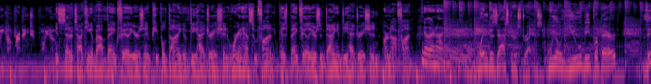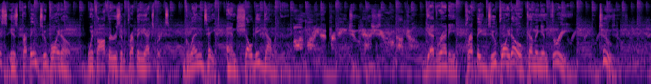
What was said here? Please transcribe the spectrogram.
week Prepping 2.0. Instead of talking about bank failures and people dying of dehydration, we're going to have some fun because bank failures and dying of dehydration are not fun. No, they're not. When disaster strikes, will you be prepared? This is Prepping 2.0 with authors and prepping experts Glenn Tate and Shelby Gallagher. Online at prepping2-0.com. Get ready. Prepping 2.0 coming in 3, 2,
